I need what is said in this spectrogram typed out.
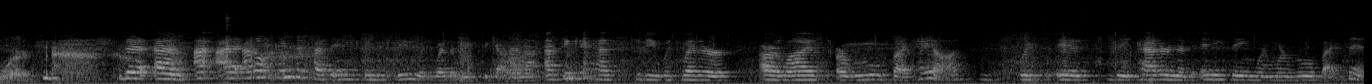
Word. that um, I, I, I don't think this has anything to do with whether we speak out or not. I think it has to do with whether our lives are ruled by chaos, which is the pattern of anything when we're ruled by sin.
